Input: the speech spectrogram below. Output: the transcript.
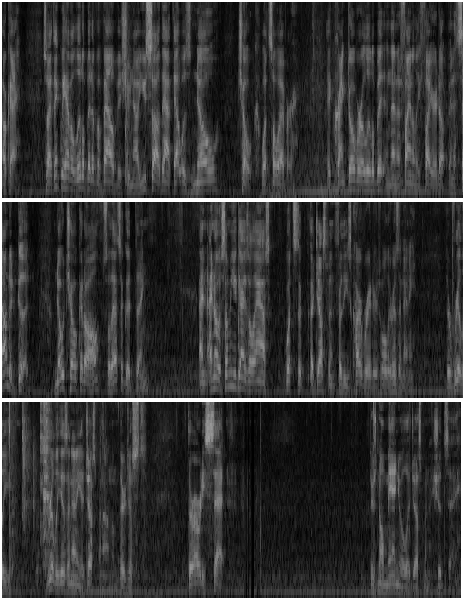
Okay, so I think we have a little bit of a valve issue now. You saw that. That was no choke whatsoever. It cranked over a little bit and then it finally fired up. And it sounded good. No choke at all, so that's a good thing. And I know some of you guys will ask, what's the adjustment for these carburetors? Well, there isn't any. There really, really isn't any adjustment on them. They're just, they're already set. There's no manual adjustment, I should say.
